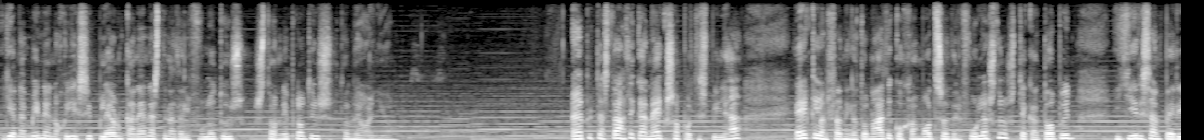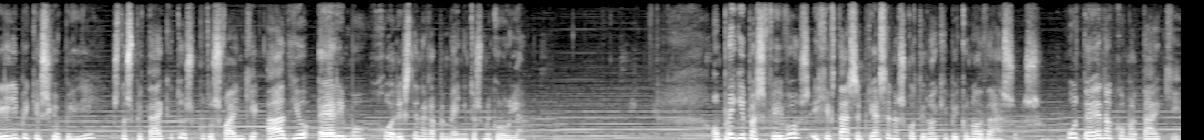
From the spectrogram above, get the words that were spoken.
για να μην ενοχλήσει πλέον κανένα την αδελφούλα τους στον ύπνο της τον αιώνιο. Έπειτα στάθηκαν έξω από τη σπηλιά έκλαψαν για τον άδικο χαμό της αδερφούλας τους και κατόπιν γύρισαν περίληποι και σιωπηλοί στο σπιτάκι τους που τους φάνηκε άδειο, έρημο, χωρίς την αγαπημένη τους μικρούλα. Ο πρίγκιπας Φίβος είχε φτάσει πια σε ένα σκοτεινό και πυκνό δάσος. Ούτε ένα κομματάκι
